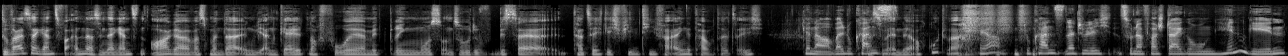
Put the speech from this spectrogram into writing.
du warst ja ganz woanders, in der ganzen Orga, was man da irgendwie an Geld noch vorher mitbringen muss und so. Du bist da tatsächlich viel tiefer eingetaucht als ich. Genau, weil du kannst. Was am Ende auch gut war. Ja, du kannst natürlich zu einer Versteigerung hingehen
